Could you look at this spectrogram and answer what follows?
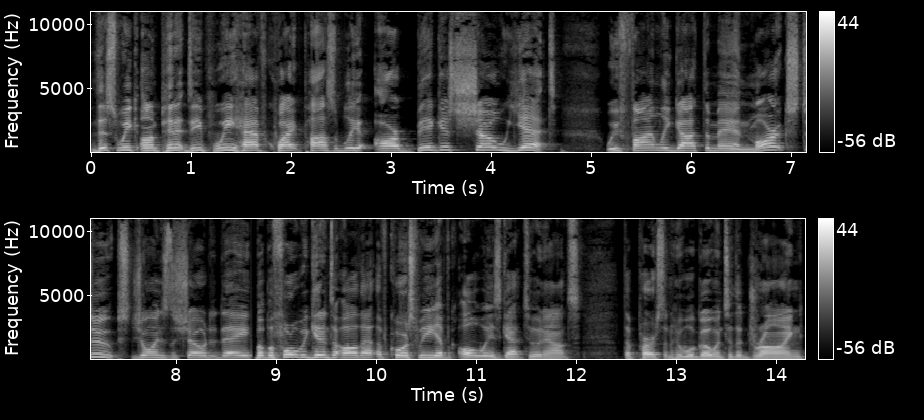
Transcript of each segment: This week on Pin It Deep, we have quite possibly our biggest show yet. We finally got the man. Mark Stoops joins the show today. But before we get into all that, of course, we have always got to announce the person who will go into the drawing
